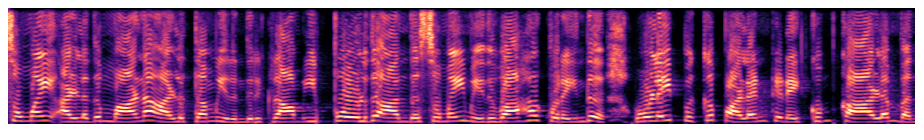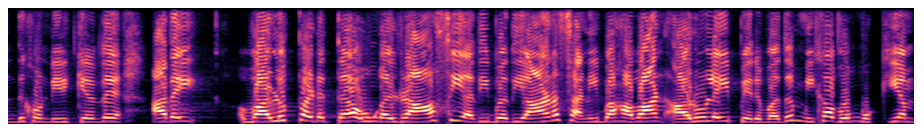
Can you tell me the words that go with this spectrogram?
சுமை அல்லது மன அழுத்தம் இருந்திருக்கலாம். இப்பொழுது அந்த சுமை மெதுவாக குறைந்து உழைப்புக்கு பலன் கிடைக்கும் காலம் வந்து கொண்டிருக்கிறது. அதை வலுப்படுத்த உங்கள் ராசி அதிபதியான சனி பகவான் அருளை பெறுவது மிகவும் முக்கியம்.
